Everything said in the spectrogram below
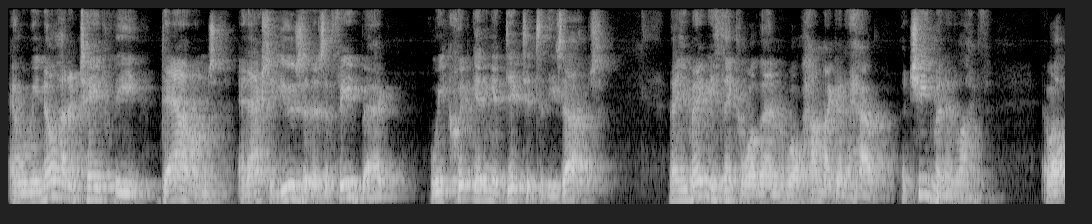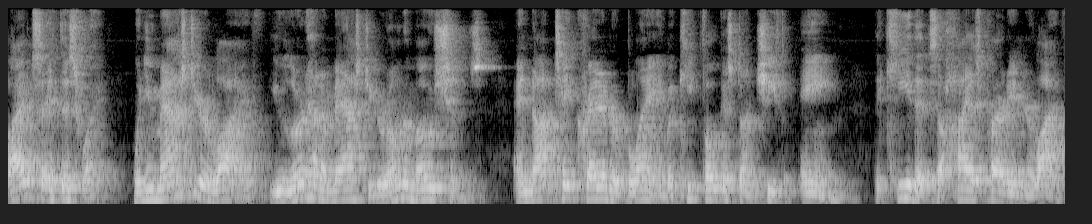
And when we know how to take the downs and actually use it as a feedback, we quit getting addicted to these ups. Now, you may be thinking, well, then, well, how am I going to have achievement in life? Well, I'd say it this way when you master your life, you learn how to master your own emotions and not take credit or blame, but keep focused on chief aim, the key that's the highest priority in your life.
